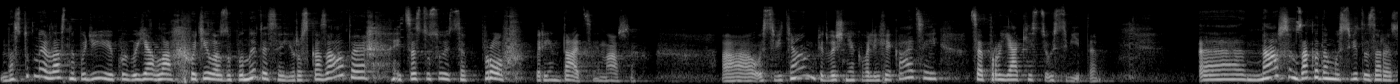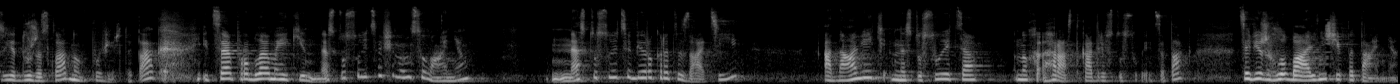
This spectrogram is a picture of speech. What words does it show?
Наступною власне подією, яку би я хотіла зупинитися і розказати, і це стосується профорієнтації наших освітян, підвищення кваліфікацій, це про якість освіти. Е, Нашим закладам освіти зараз є дуже складно, повірте, так? І це проблеми, які не стосуються фінансування, не стосується бюрократизації, а навіть не стосується, ну гаразд, кадрів стосується, так? Це більш глобальніші питання.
